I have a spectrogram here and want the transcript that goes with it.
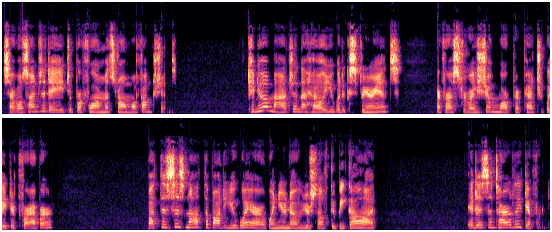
several times a day to perform its normal functions. Can you imagine the hell you would experience if restoration were perpetuated forever? But this is not the body you wear when you know yourself to be God. It is entirely different.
